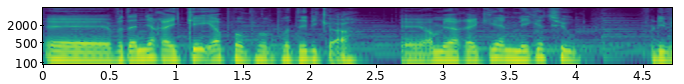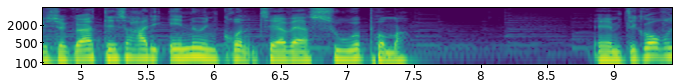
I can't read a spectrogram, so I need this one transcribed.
øh, hvordan jeg reagerer på, på, på det, de gør. Øh, om jeg reagerer negativt. Fordi hvis jeg gør det, så har de endnu en grund til at være sure på mig. Øh, det går,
